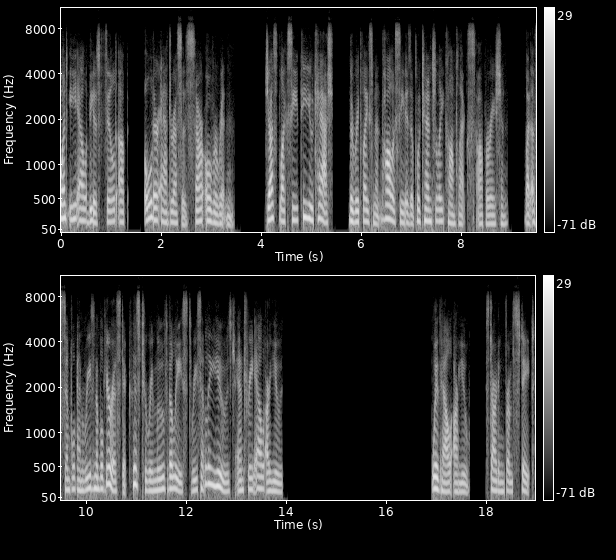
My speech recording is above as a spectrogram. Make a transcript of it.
When TLB is filled up, older addresses are overwritten. Just like CPU cache, the replacement policy is a potentially complex operation, but a simple and reasonable heuristic is to remove the least recently used entry LRU. With LRU, starting from state.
